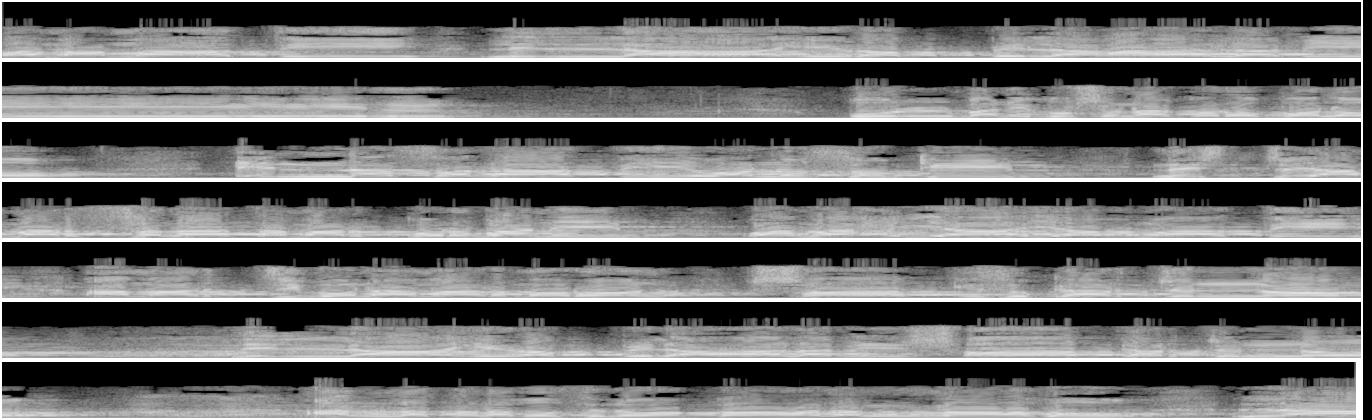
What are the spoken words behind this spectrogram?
ومماتي لله رب العالمين কুল মানে ঘোষণা করো, বলো, ইন্না সালাতি অনুসুকি নিশ্চয় আমার সালাত, আমার কোরবানি মাতি আমার জীবন, আমার মরণ, সব কিছু কার জন্য? লিল্লাহি রব্বিল আলামিন সব কার জন্য। আল্লাহ তালা বলছেন ওয়াকাল আল্লাহু, লা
